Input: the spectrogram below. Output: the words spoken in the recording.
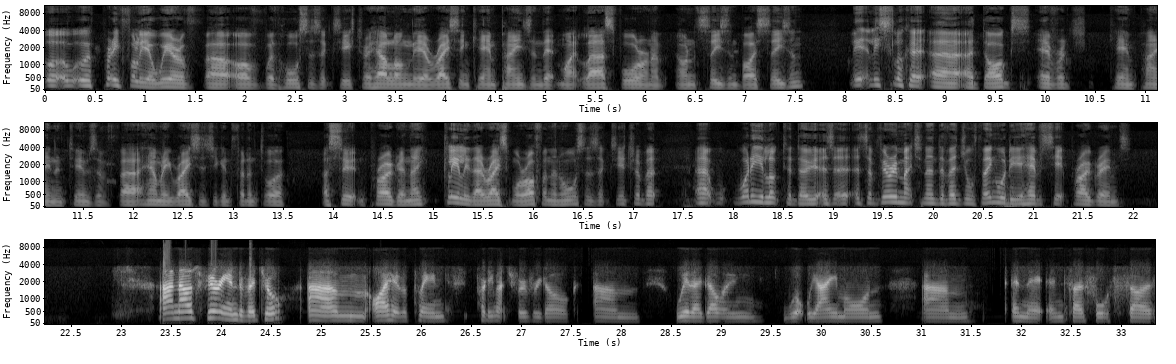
we're pretty fully aware of uh, of with horses etc. How long their racing campaigns and that might last for on a on season by season. Let, us look at uh, a dog's average campaign in terms of uh, how many races you can fit into a, a certain program. They clearly they race more often than horses etc. But uh, what do you look to do? Is it, is it very much an individual thing, or do you have set programs? Uh, no, it's very individual. Um, I have a plan pretty much for every dog. Um, where they're going, what we aim on, um, and that and so forth. So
